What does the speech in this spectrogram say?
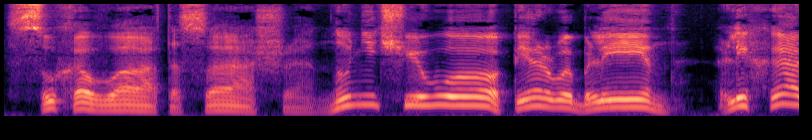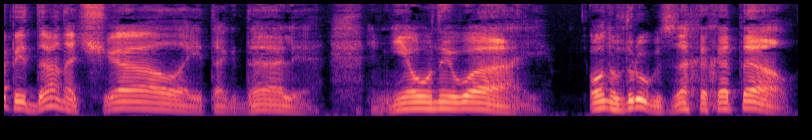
Суховато, Саша. Ну ничего, первый блин лиха беда начала и так далее. Не унывай. Он вдруг захохотал.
